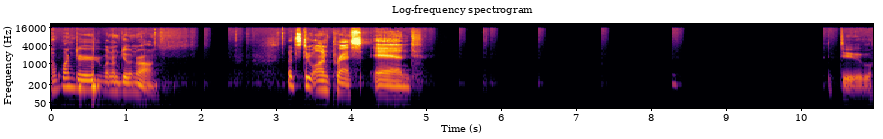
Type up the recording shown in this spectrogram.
I wonder what I'm doing wrong. Let's do on press and do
